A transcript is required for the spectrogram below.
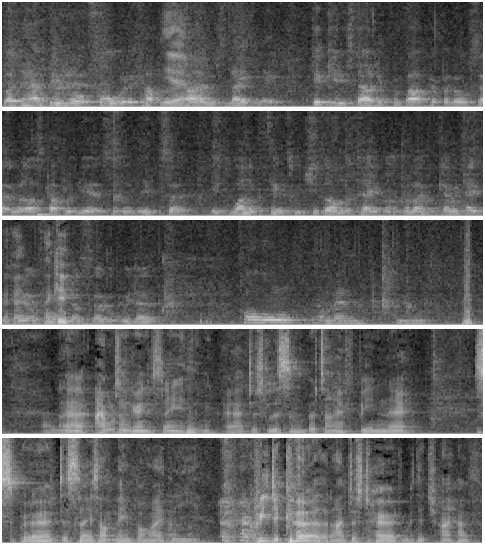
but has been brought forward a couple of times lately, particularly starting from Barker, but also in the last couple of years. And it's a, it's one of the things which is on the table at the moment. Can we take the Okay, three or thank four you. just so that we don't Paul and then you. And Uh, I wasn't going to say anything, uh, just listen, but I have been uh, spurred to say something by the cri de coeur that I just heard, with which I have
